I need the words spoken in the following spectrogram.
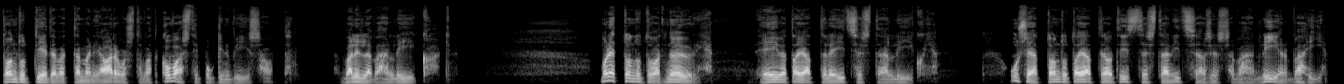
Tontut tietävät tämän ja arvostavat kovasti pukin viisautta. Välillä vähän liikaakin. Monet tontut ovat nöyriä. Eivät ajattele itsestään liikoja. Useat tontut ajattelevat itsestään itse asiassa vähän liian vähiä.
